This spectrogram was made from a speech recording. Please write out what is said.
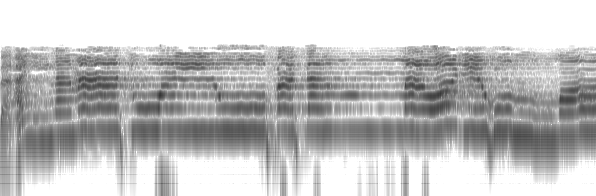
فأينما تولوا فتم وجه الله؟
